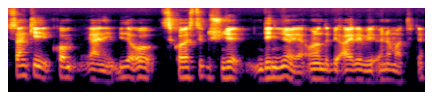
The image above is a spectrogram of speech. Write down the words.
sanki kom, yani bir de o skolastik düşünce deniliyor ya ona da bir ayrı bir önem atfediyor.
